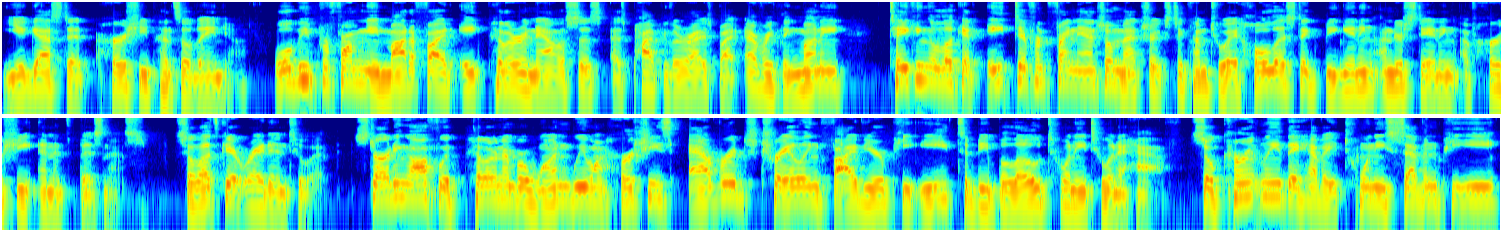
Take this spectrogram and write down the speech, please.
you guessed it, Hershey, Pennsylvania. We'll be performing a modified eight pillar analysis as popularized by Everything Money, taking a look at eight different financial metrics to come to a holistic beginning understanding of Hershey and its business. So let's get right into it. Starting off with pillar number one, we want Hershey's average trailing five year PE to be below 22.5. So currently they have a 27 PE,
